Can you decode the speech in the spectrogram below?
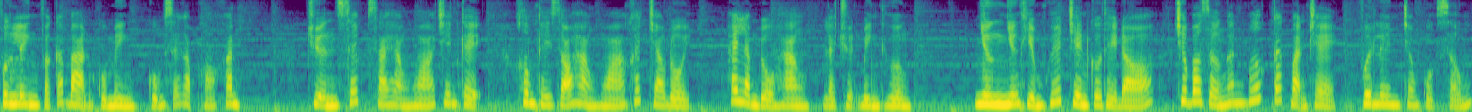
Phương Linh và các bạn của mình cũng sẽ gặp khó khăn. Chuyện xếp sai hàng hóa trên kệ, không thấy rõ hàng hóa khách trao đổi hay làm đổ hàng là chuyện bình thường. Nhưng những khiếm khuyết trên cơ thể đó chưa bao giờ ngăn bước các bạn trẻ vươn lên trong cuộc sống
